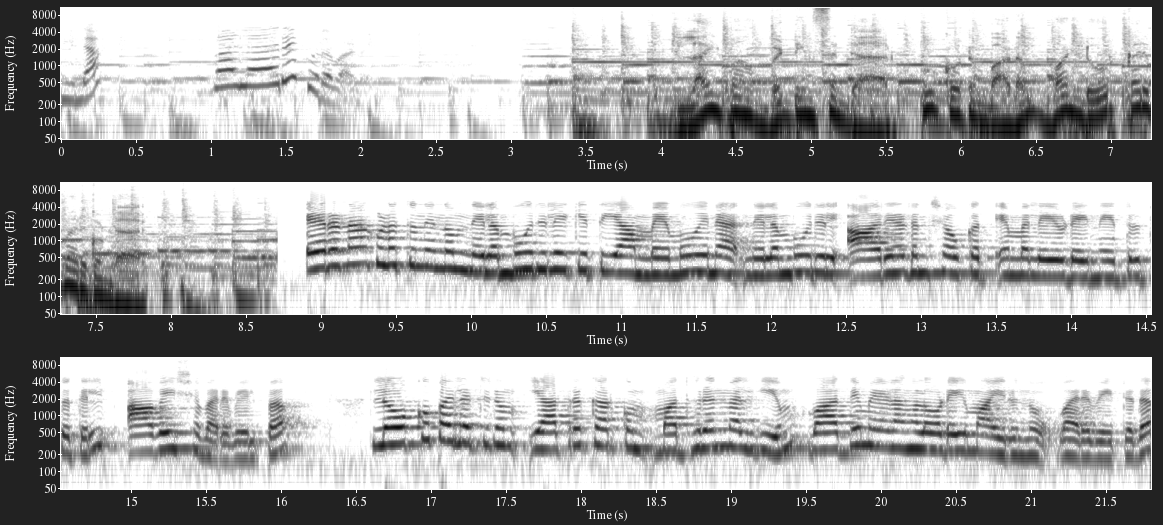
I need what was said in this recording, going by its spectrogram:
വില വളരെ കുറവാണ്. Laiba wedding centre Pookkottumpadam Wandoor Karuvarakundu. എറണാകുളത്തു നിന്നും നിലമ്പൂരിലേക്ക് എത്തിയ മെമുവിന് നിലമ്പൂരിൽ ആര്യാടൻ ഷൌക്കത്ത് എം എൽ എയുടെ നേതൃത്വത്തിൽ ആവേശ വരവേൽപ്പ് ലോക്കോ പൈലറ്റിനും യാത്രക്കാർക്കും മധുരം നൽകിയും വാദ്യമേളങ്ങളോടെയുമായിരുന്നു വരവേറ്റത്.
